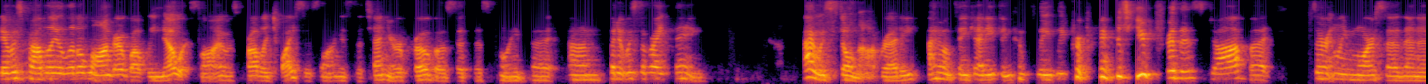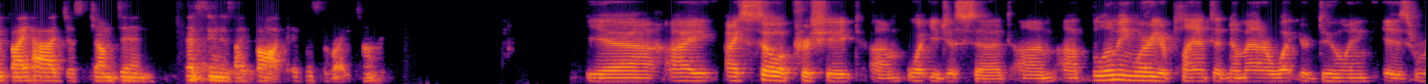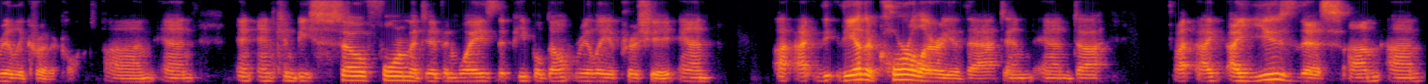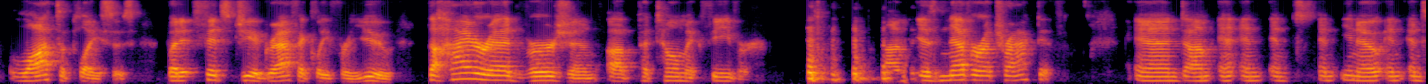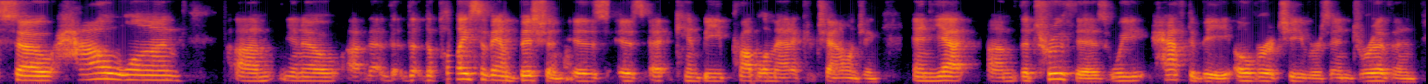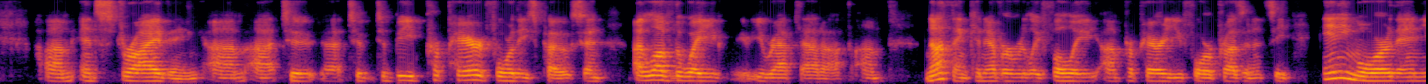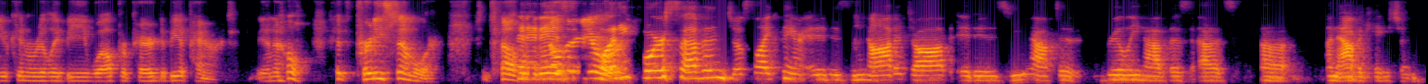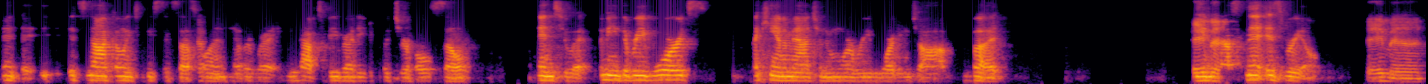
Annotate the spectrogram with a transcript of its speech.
it was probably a little longer. Well, we know it's long. It was probably twice as long as the tenure of provost at this point, but um, but it was the right thing. I was still not ready. I don't think anything completely prepared you for this job, but certainly more so than if I had just jumped in as soon as I thought it was the right time. Yeah, I I so appreciate um, what you just said. Um, uh, blooming where you're planted, no matter what you're doing, is really critical um, and, and, and can be so formative in ways that people don't really appreciate. And I, I, the, the other corollary of that, and, and uh, I, I, use this on, on lots of places, but it fits geographically for you. The higher ed version of Potomac fever um, is never attractive. And, um, and, and, and, and, you know, and, and so how one um, you know, uh, the, the, place of ambition is, is uh, can be problematic and challenging. And yet, um, the truth is, we have to be overachievers and driven um, and striving um, uh, to, uh, to, to be prepared for these posts. And I love the way you, you wrap that up. Um, nothing can ever really fully um, prepare you for a presidency any more than you can really be well prepared to be a parent you know it's pretty similar. Tell, and it is 24 7 just like there it is not a job. It is you have to really have this as uh, an avocation. And it, it's not going to be successful any other way. You have to be ready to put your whole self into it. I mean the rewards i can't imagine a more rewarding job but Amen. the investment is real. Amen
